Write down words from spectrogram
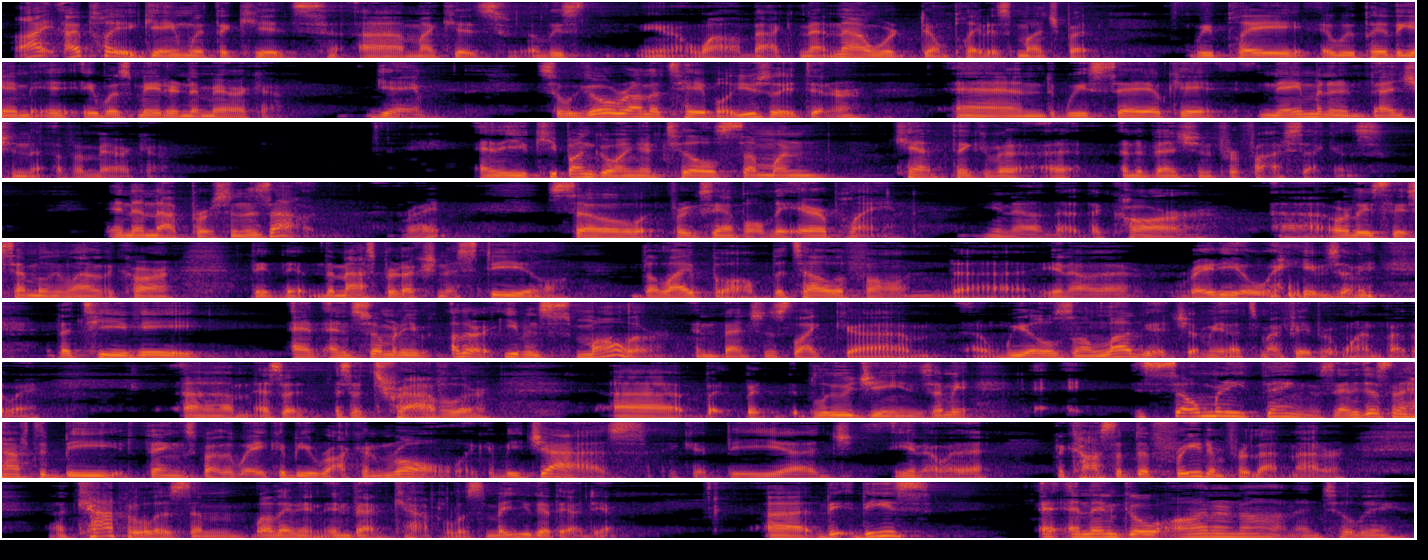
I, I play a game with the kids, uh, my kids, at least you know a while back. Now we don't play it as much, but we play we play the game. It, it was made in America game so we go around the table, usually at dinner, and we say, okay, name an invention of America. And then you keep on going until someone can't think of a, a, an invention for five seconds. And then that person is out, right? So, for example, the airplane, you know, the, the car, uh, or at least the assembly line of the car, the, the, the, mass production of steel, the light bulb, the telephone, the, you know, the radio waves, I mean, the TV, and, and so many other even smaller inventions like um, wheels on luggage. I mean, that's my favorite one, by the way. Um, as a as a traveler, uh, but but blue jeans. I mean, so many things, and it doesn't have to be things. By the way, it could be rock and roll. It could be jazz. It could be uh, you know uh, the concept of freedom, for that matter. Uh, capitalism. Well, they didn't invent capitalism, but you get the idea. Uh, th- these, and then go on and on until they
